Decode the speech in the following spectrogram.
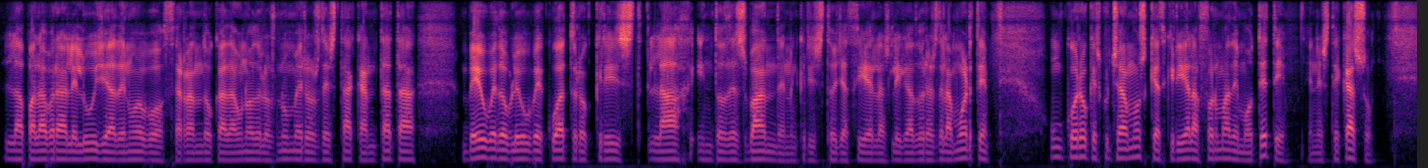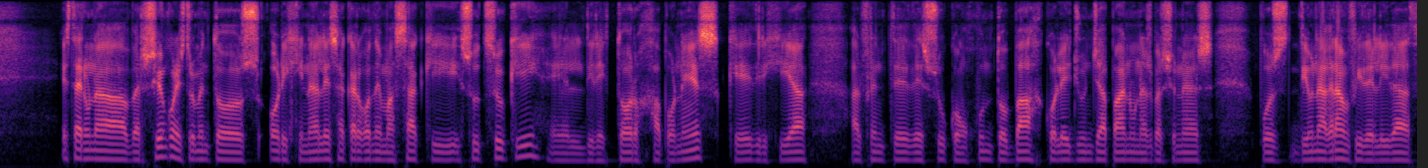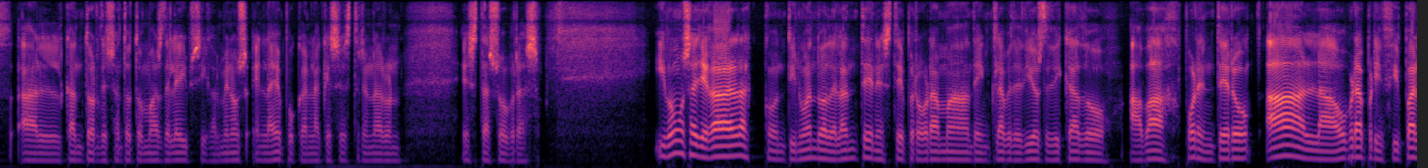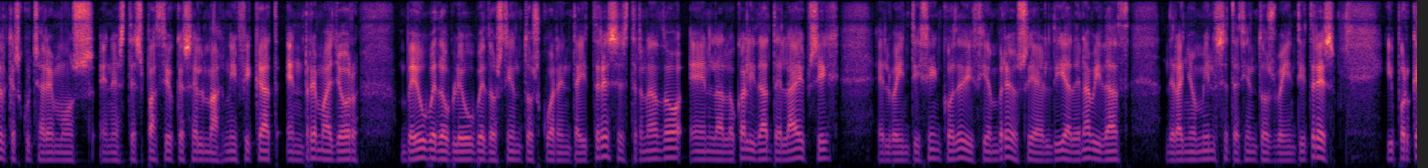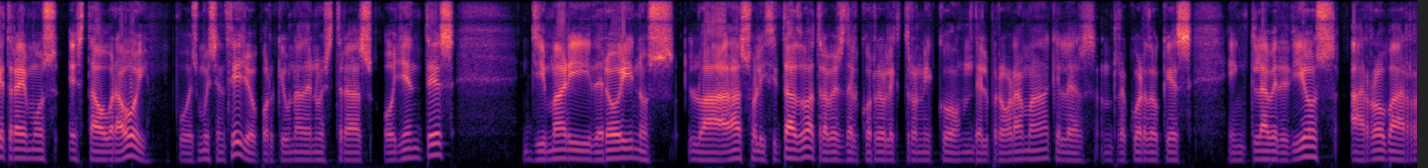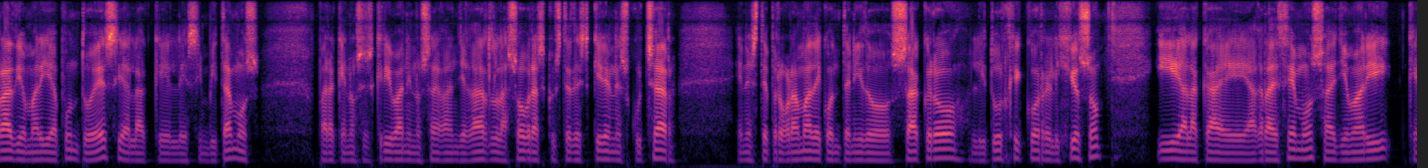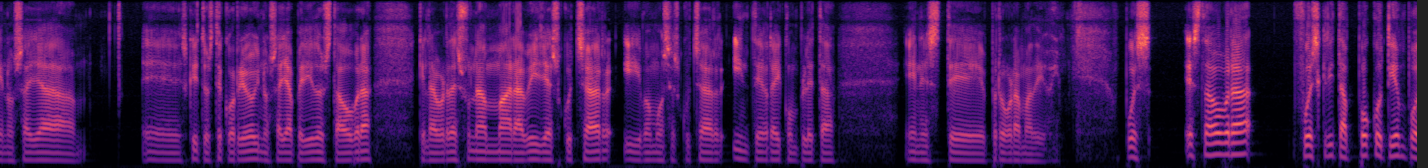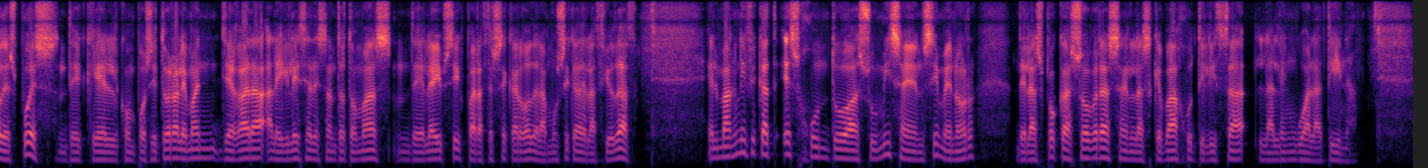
La palabra aleluya de nuevo, cerrando cada uno de los números de esta cantata BWV4 Christ lag into des Banden, Cristo yacía en las ligaduras de la muerte, un coro que escuchamos que adquiría la forma de motete en este caso. Esta era una versión con instrumentos originales a cargo de Masaki Sutsuki, el director japonés que dirigía al frente de su conjunto Bach Collegium Japan unas versiones pues de una gran fidelidad al cantor de Santo Tomás de Leipzig, al menos en la época en la que se estrenaron estas obras. Y vamos a llegar, continuando adelante en este programa de Enclave de Dios dedicado a Bach por entero, a la obra principal que escucharemos en este espacio, que es el Magnificat en Re mayor BWV 243, estrenado en la localidad de Leipzig el 25 de diciembre, o sea, el día de Navidad del año 1723. ¿Y por qué traemos esta obra hoy? Pues muy sencillo, porque una de nuestras oyentes Jimari Deroy nos lo ha solicitado a través del correo electrónico del programa, que les recuerdo que es en clave de Dios arroba radiomaria.es y a la que les invitamos para que nos escriban y nos hagan llegar las obras que ustedes quieren escuchar en este programa de contenido sacro, litúrgico, religioso. Y a la que agradecemos a Jimari que nos haya eh, escrito este correo y nos haya pedido esta obra, que la verdad es una maravilla escuchar y vamos a escuchar íntegra y completa en este programa de hoy. Pues esta obra fue escrita poco tiempo después de que el compositor alemán llegara a la iglesia de Santo Tomás de Leipzig para hacerse cargo de la música de la ciudad. El Magnificat es, junto a su misa en sí menor, de las pocas obras en las que Bach utiliza la lengua latina.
